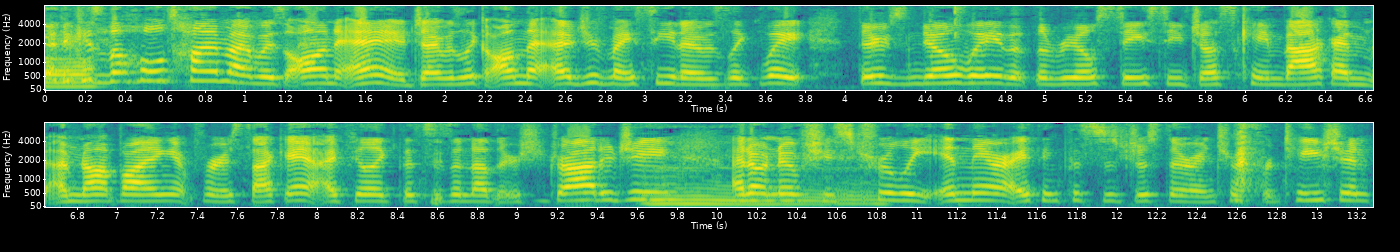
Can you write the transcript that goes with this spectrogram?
thought. Because the whole time I was on edge. I was like on the edge of my seat. I was like, wait, there's no way that the real Stacy just came back. I'm I'm not buying it for a second. I feel like this is another strategy. I don't know if she's truly in there. I think this is just their interpretation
